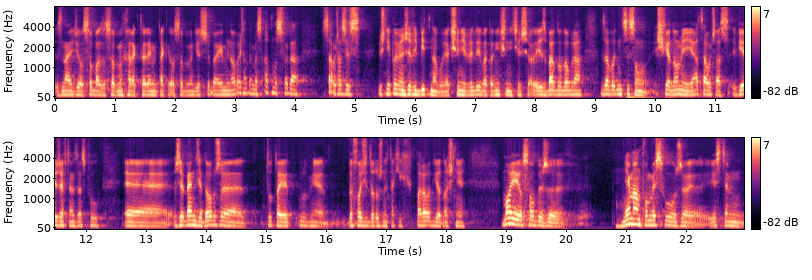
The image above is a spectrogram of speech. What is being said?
znajdzie osoba z osobnym charakterem i takie osoby będzie trzeba eliminować, natomiast atmosfera cały czas jest, już nie powiem, że wybitna, bo jak się nie wygrywa, to nikt się nie cieszy, ale jest bardzo dobra. Zawodnicy są świadomi, ja cały czas wierzę w ten zespół, e, że będzie dobrze. Tutaj dochodzi do różnych takich parodii odnośnie mojej osoby, że nie mam pomysłu, że jestem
